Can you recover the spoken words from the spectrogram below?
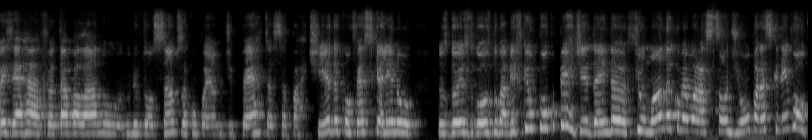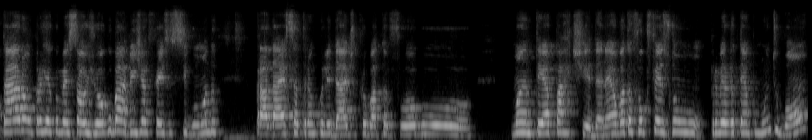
Pois é, Rafa, eu estava lá no, no Newton Santos acompanhando de perto essa partida. Confesso que ali no, nos dois gols do Babi. Fiquei um pouco perdida, ainda filmando a comemoração de um, parece que nem voltaram para recomeçar o jogo. O Babi já fez o segundo para dar essa tranquilidade para o Botafogo manter a partida. Né? O Botafogo fez um primeiro tempo muito bom, o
